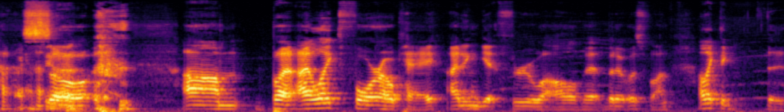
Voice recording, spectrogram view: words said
I can see So, um, but I liked four okay. I didn't get through all of it, but it was fun. I like the the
